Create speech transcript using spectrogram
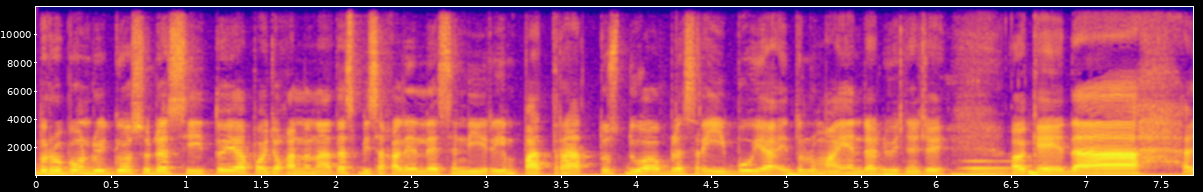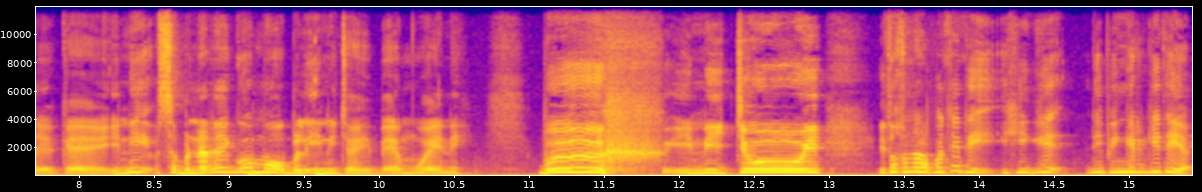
Berhubung duit gue sudah situ ya Pojok kanan atas bisa kalian lihat sendiri 412 ribu ya Itu lumayan dah duitnya cuy. Oke, dah Oke, ini sebenarnya gue mau beli ini cuy BMW nih Buh, ini cuy. Itu kan knalpotnya di hige di pinggir gitu ya?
